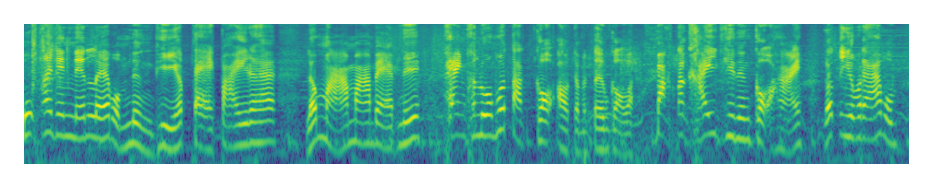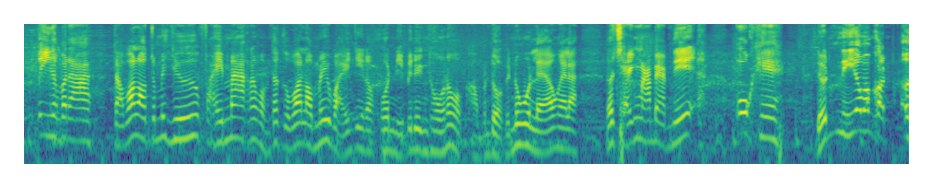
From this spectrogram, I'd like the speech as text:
มุกให้เน้นๆเลยครับผมหนึ่งทีครับแตกไปนะฮะแล้วหมามาแบบนี้แทงทะลวงเพื่อตัดเกาะเอาแต่มันเติมเกาะว่ะบักตะไคร้อีกทีหนึ่งเกาะหาย แล้วตีธรรมดาครับผมตีธรรมดา แต่ว่าเราจะไม่ยื้อไฟมากนะผมถ้าเกิดว่าเราไม่ไหวจริงเราควรหนีไปดึงโทนะผมเอามันโดดไปนู่นแล้วไงล่ะแล้วแฉงมาแบบนี้ โอเค เดี๋ยวหนีออกมาก่อนเอ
